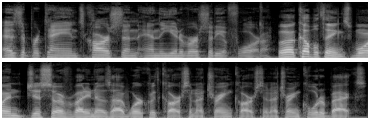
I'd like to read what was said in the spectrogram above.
as it pertains Carson and the University of Florida? Well, a couple things. One, just so everybody knows, I work with Carson. I train Carson. I train quarterbacks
